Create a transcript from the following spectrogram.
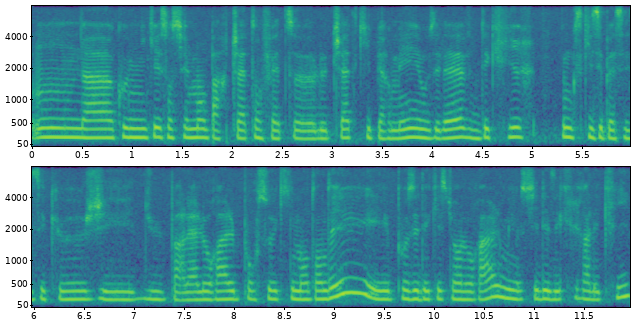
On a communiqué essentiellement par chat en fait, euh, le chat qui permet aux élèves d'écrire. Donc ce qui s'est passé c'est que j'ai dû parler à l'oral pour ceux qui m'entendaient et poser des questions à l'oral mais aussi les écrire à l'écrit,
